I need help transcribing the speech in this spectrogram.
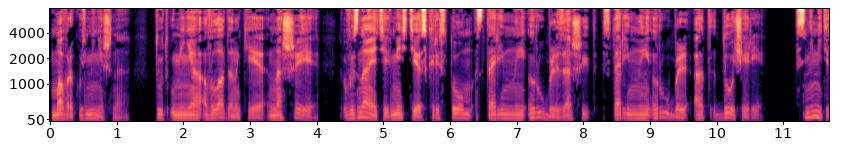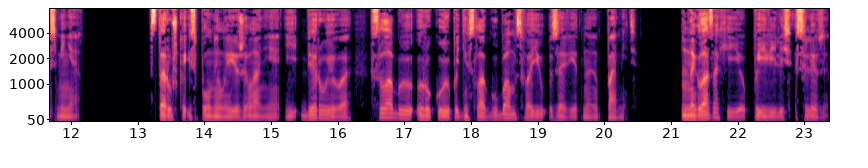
«Мавра Кузьминишна, тут у меня в ладанке на шее вы знаете, вместе с крестом старинный рубль зашит, старинный рубль от дочери. Снимите с меня». Старушка исполнила ее желание, и Бероева слабую рукою поднесла к губам свою заветную память. На глазах ее появились слезы.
